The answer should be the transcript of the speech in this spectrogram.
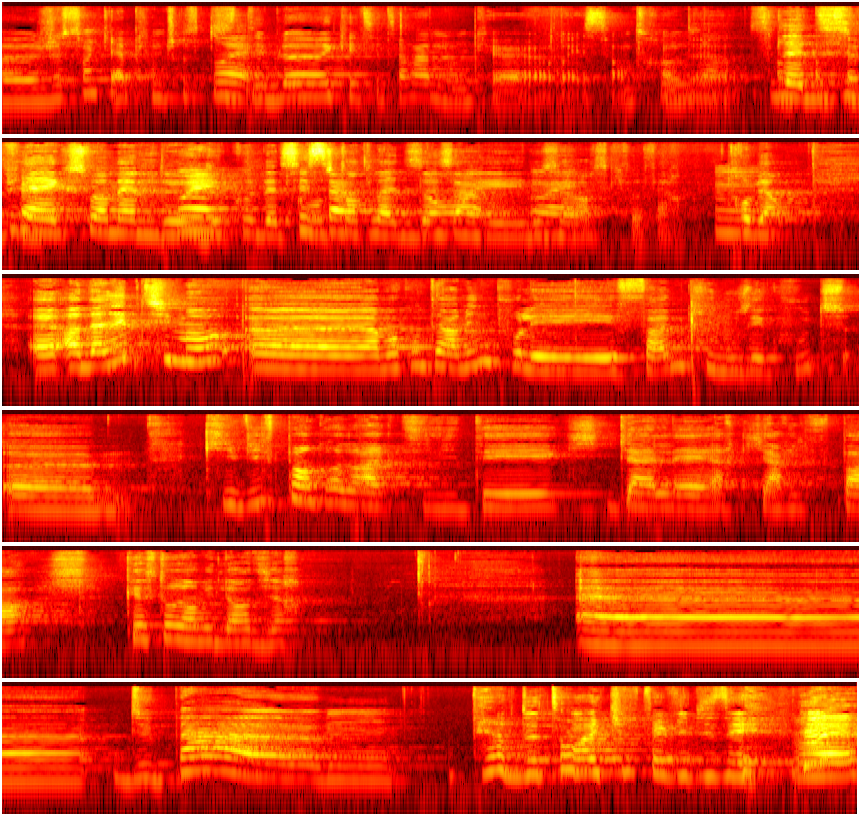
euh, je sens qu'il y a plein de choses qui Ouais. se débloquent, etc. Donc, euh, ouais, c'est en train de. C'est de la de discipline avec soi-même, de, Ouais, de- d'être c'est constante là-dedans et de savoir ce qu'il faut faire. Mhm. Trop bien. Euh, un dernier petit mot avant qu'on termine pour les femmes qui nous écoutent, qui vivent pas encore leur activité, qui galèrent, qui arrivent pas. Qu'est-ce que tu aurais envie de leur dire? Euh, de pas euh, perdre de temps à culpabiliser. Ouais.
